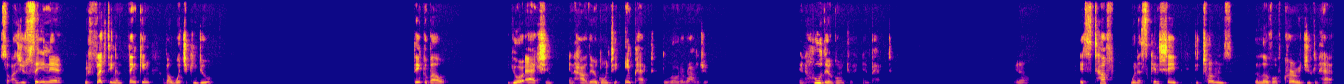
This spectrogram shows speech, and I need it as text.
So as you're sitting there reflecting and thinking about what you can do, think about your action and how they're going to impact the world around you and who they're going to impact. You know, it's tough when a skin shade determines the level of courage you can have.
